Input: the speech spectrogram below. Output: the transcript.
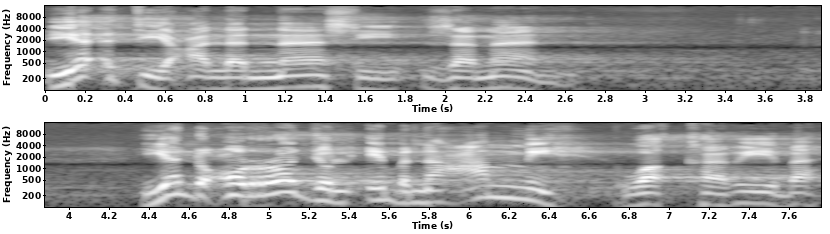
ya'ti 'ala an-nasi zaman yad'u ar-rajul ibna 'ammihi wa qaribah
